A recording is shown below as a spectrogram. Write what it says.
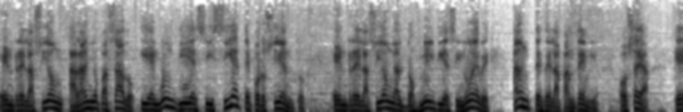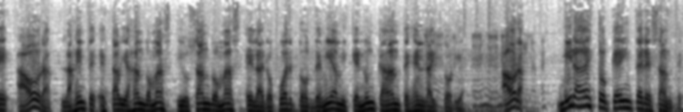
en relación al año pasado y en un 17% en relación al 2019 antes de la pandemia. O sea, que ahora la gente está viajando más y usando más el aeropuerto de Miami que nunca antes en la historia. Ahora, mira esto qué interesante.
